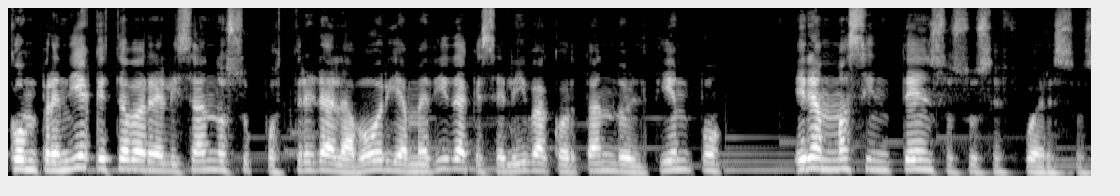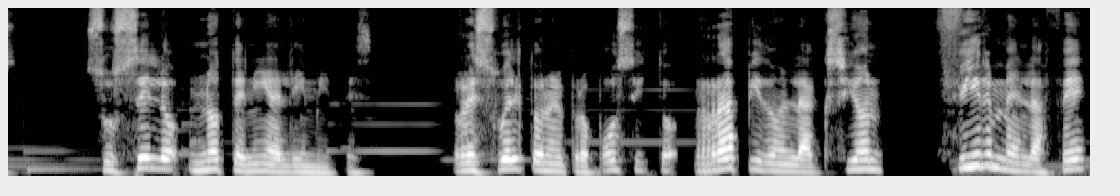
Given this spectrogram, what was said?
Comprendía que estaba realizando su postrera labor y a medida que se le iba cortando el tiempo, eran más intensos sus esfuerzos. Su celo no tenía límites. Resuelto en el propósito, rápido en la acción, firme en la fe,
